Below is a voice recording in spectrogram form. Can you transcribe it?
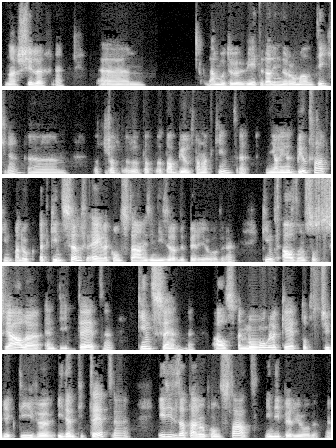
naar Schiller, um, dan moeten we weten dat in de romantiek dat, dat, dat, dat, dat beeld van het kind niet alleen het beeld van het kind, maar ook het kind zelf eigenlijk ontstaan is in diezelfde periode. Hè. Kind als een sociale entiteit. Hè. Kind zijn hè, als een mogelijkheid tot subjectieve identiteit hè, is iets dat daar ook ontstaat in die periode. Hè.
